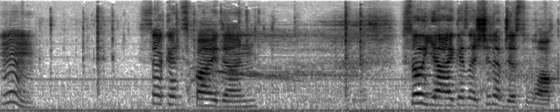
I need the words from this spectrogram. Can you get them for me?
Hmm. Second spy done. So yeah, I guess I should have just walked.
